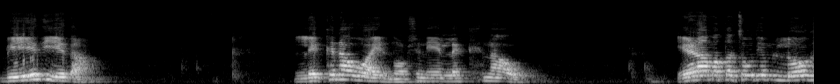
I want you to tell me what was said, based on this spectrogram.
വേദി ഏതാണ്? ലക്നൗ ആയിരുന്നു. ഓപ്ഷൻ എ ലക്നൗ ഏഴാമത്തെ ചോദ്യം ലോക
